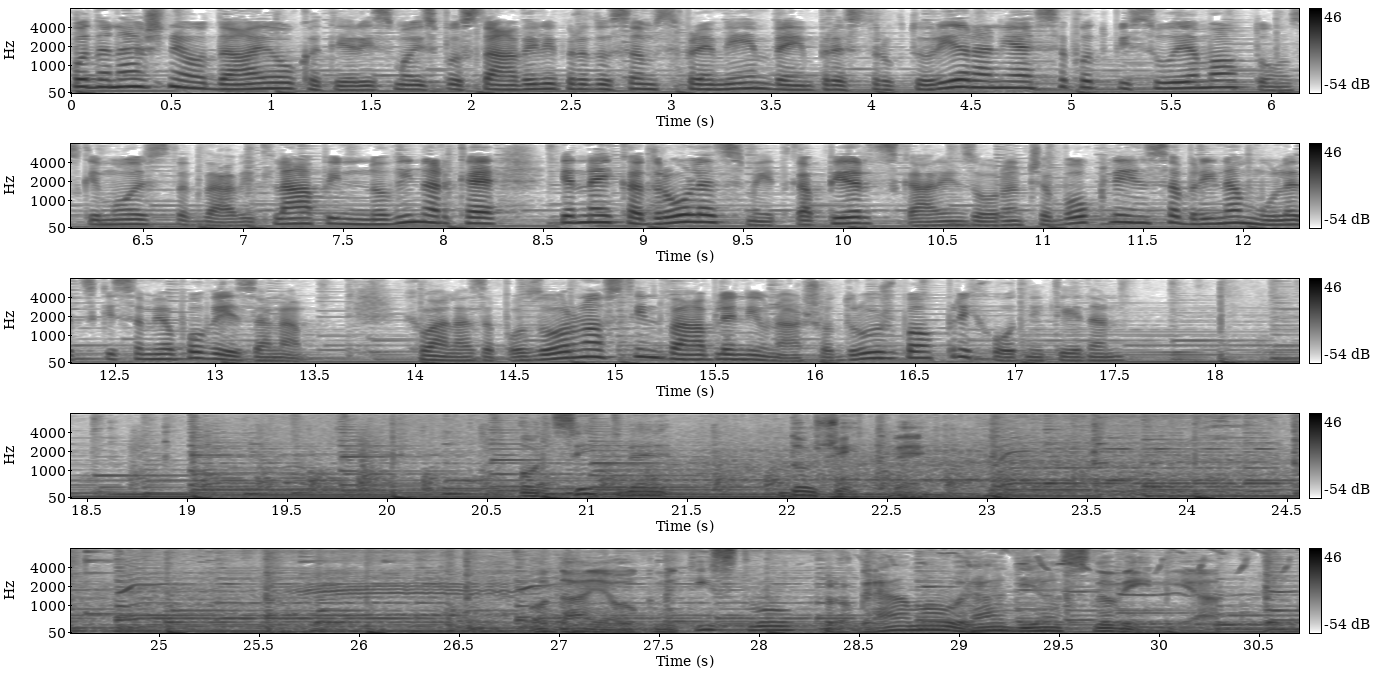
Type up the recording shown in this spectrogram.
Po današnji oddaji, v kateri smo izpostavili predvsem spremembe in prestrukturiranje, se podpisujemo tonski mojster David Lap in novinarke Jrnejka Drolec, Metka Pirc, Karin Zoranče Bokli in Sabrina Mulec, ki sem jo povezala. Hvala za pozornost in vabljeni v našo družbo prihodnji teden. Od setve do žetve. Oddaja o kmetijstvu programov Radia Slovenija.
